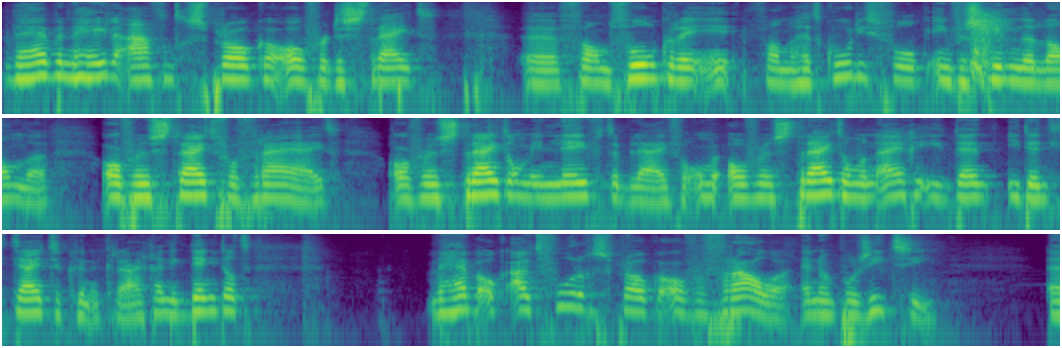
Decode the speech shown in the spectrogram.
we hebben een hele avond gesproken over de strijd van volkeren, van het Koerdisch volk in verschillende landen. Over hun strijd voor vrijheid. Over een strijd om in leven te blijven. Om, over een strijd om een eigen ident- identiteit te kunnen krijgen. En ik denk dat. We hebben ook uitvoerig gesproken over vrouwen en hun positie. Eh,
